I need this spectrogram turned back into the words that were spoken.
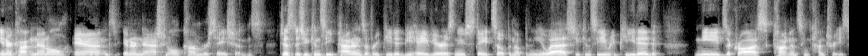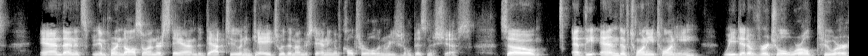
intercontinental and international conversations just as you can see patterns of repeated behavior as new states open up in the US, you can see repeated needs across continents and countries. And then it's important to also understand, adapt to, and engage with an understanding of cultural and regional business shifts. So at the end of 2020, we did a virtual world tour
